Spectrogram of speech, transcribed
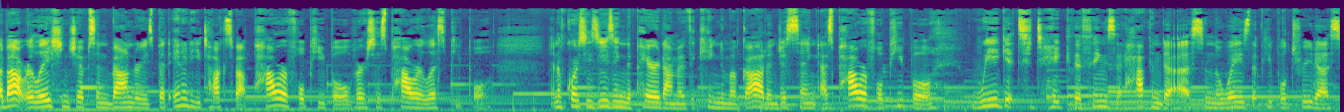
about relationships and boundaries, but in it, he talks about powerful people versus powerless people. And of course, he's using the paradigm of the kingdom of God and just saying, as powerful people, we get to take the things that happen to us and the ways that people treat us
